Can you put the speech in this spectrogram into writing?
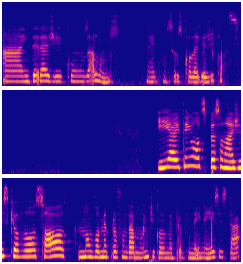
a interagir com os alunos, né, com seus colegas de classe. E aí tem outros personagens que eu vou só não vou me aprofundar muito, igual eu me aprofundei nesses, tá?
